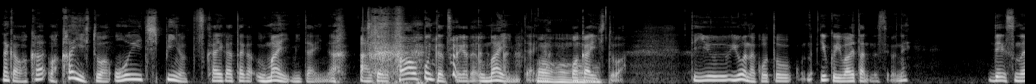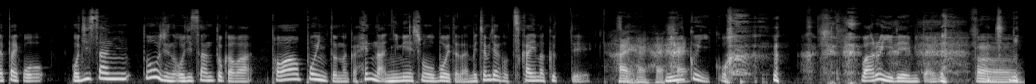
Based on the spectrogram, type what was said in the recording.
なんか若若い人は OHP の使い方がうまいみたいな、あ、じゃパワーポイントの使い方がうまいみたいな、うんうんうん若い人は。っていうようなことをよく言われたんですよね。で、そのやっぱりこう、おじさん、当時のおじさんとかは、パワーポイントなんか変なアニメーションを覚えたらめちゃめちゃこう使いまくって、はいはいはいはいくい、こう、悪い例みたいな感じに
